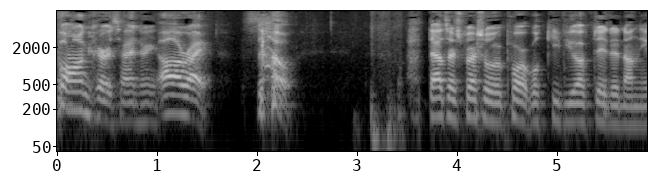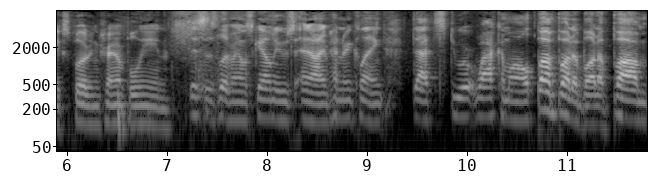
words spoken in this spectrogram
bonkers, Henry. All right, so that's our special report. We'll keep you updated on the exploding trampoline. This is Living on Scale News, and I'm Henry Kling. That's Stuart Whack-A-Mole. Bum bada bada bum.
